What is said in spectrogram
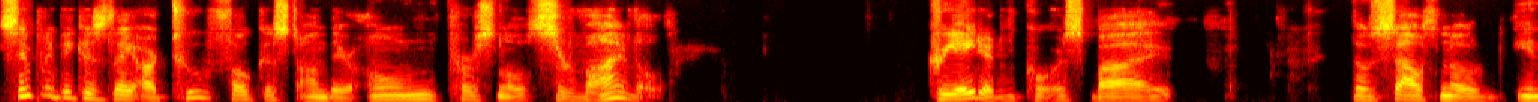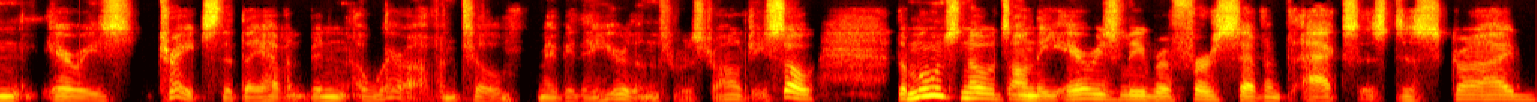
simply because they are too focused on their own personal survival. Created, of course, by those south node in Aries traits that they haven't been aware of until maybe they hear them through astrology. So the moon's nodes on the Aries Libra first seventh axis describe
